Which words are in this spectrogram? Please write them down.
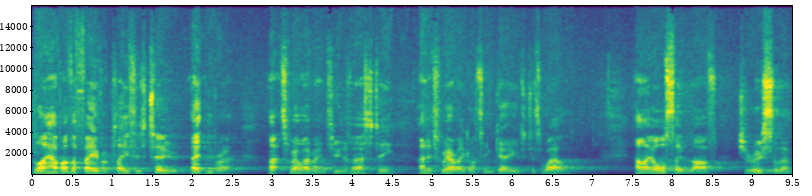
but I have other favourite places too. Edinburgh, that's where I went to university, and it's where I got engaged as well. And I also love Jerusalem.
